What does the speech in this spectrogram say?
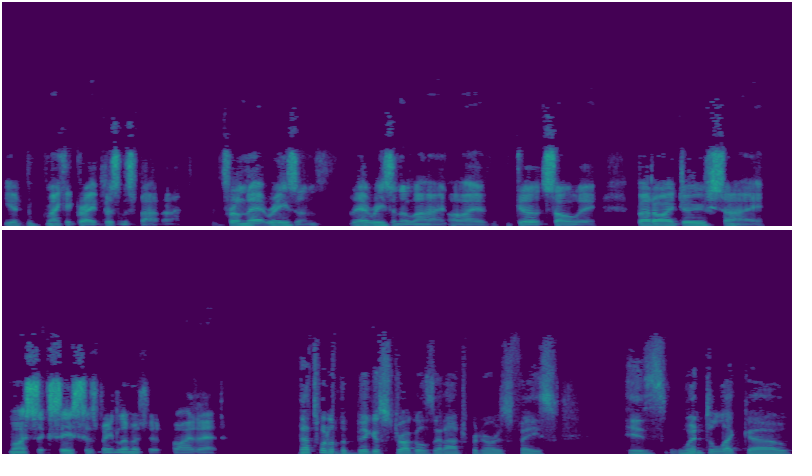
you'd make a great business partner. From that reason, that reason alone, I do it solely. But I do say my success has been limited by that. That's one of the biggest struggles that entrepreneurs face is when to let go,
